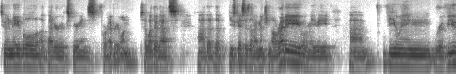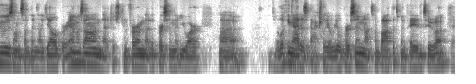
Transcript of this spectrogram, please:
to enable a better experience for everyone. So whether that's uh, the, the use cases that I mentioned already, or maybe um, viewing reviews on something like Yelp or Amazon that just confirm that the person that you are uh, looking at is actually a real person, not some bot that's been paid to uh, yeah.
